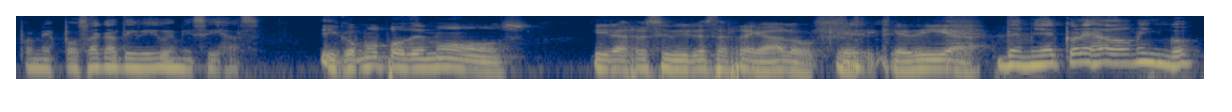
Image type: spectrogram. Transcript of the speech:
por mi esposa Katy Vigo y mis hijas. ¿Y cómo podemos ir a recibir ese regalo? ¿Qué, día? de miércoles a domingo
